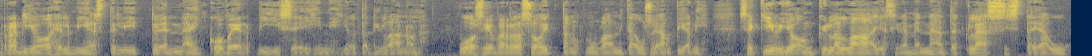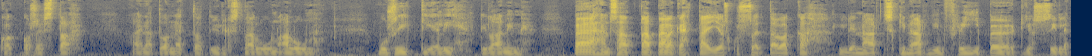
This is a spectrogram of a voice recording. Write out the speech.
radio-ohjelmiin ja sitten liittyen näihin cover-biiseihin, joita Dylan on vuosien varrella soittanut, mulla on niitä useampia, niin se kirjo on kyllä laaja. Siinä mennään The Classista ja U2 aina tuonne 1900-luvun alun musiikki, eli Dylanin päähän saattaa pälkähtää joskus soittaa vaikka Leonard Skinnardin Free Bird, jos sille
